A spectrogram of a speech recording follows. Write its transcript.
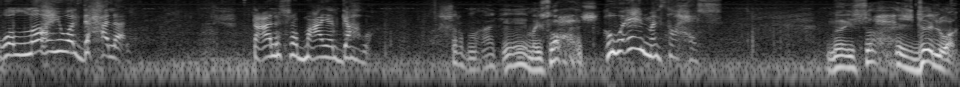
والله ولد حلال. تعال اشرب معايا القهوة. اشرب معاك إيه؟ ما يصحش. هو إيه ما يصحش؟ ما يصحش دلوك.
